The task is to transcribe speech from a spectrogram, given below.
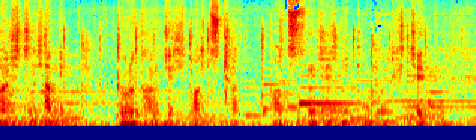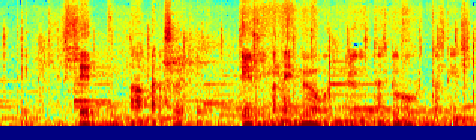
хоёр чинь лам нэг 4 5 жил болцчоод болцсон жилийн тийм үер хичээд тэгээд гэрлээд аа гарсан байх юм. Тэр манай эмээ өнрөө тал дөрөв хот тал тэгэл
